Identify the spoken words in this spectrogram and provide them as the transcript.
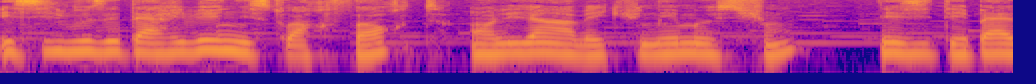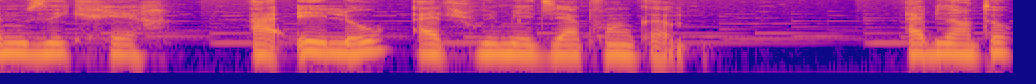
Et s'il vous est arrivé une histoire forte, en lien avec une émotion, n'hésitez pas à nous écrire à hello at À bientôt!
